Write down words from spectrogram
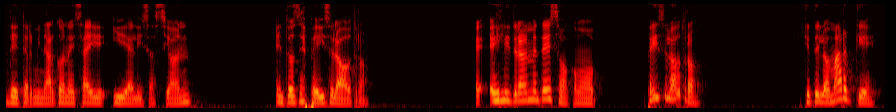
de terminar con esa idealización, entonces pedíselo a otro. E-, es literalmente eso, como pedíselo a otro. Que te lo marque.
